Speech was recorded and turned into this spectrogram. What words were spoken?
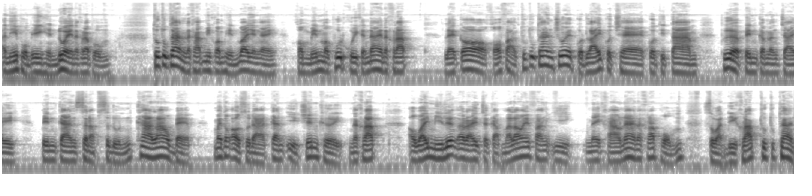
อันนี้ผมเองเห็นด้วยนะครับ ผม ทุกๆท่านนะครับ มีความเห็นว่ายังไงคอมเมนต์มาพูดคุยกันได้นะครับ และก็ขอฝากทุกๆท่านช่วยกดไลค์กดแชร์ กดติดตาม เพื่อเป็นกำลังใจเป็นการสนับสนุนค่าเล่าแบบ ไม่ต้องเอาโซดากันอีกเช่นเคยนะครับ เอาไว้มีเรื่องอะไรจะกลับมาเล่าให้ฟังอีกในคราวหน้านะครับผม สวัสดีครับทุกๆท่าน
